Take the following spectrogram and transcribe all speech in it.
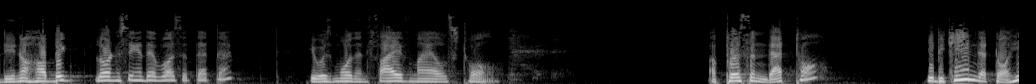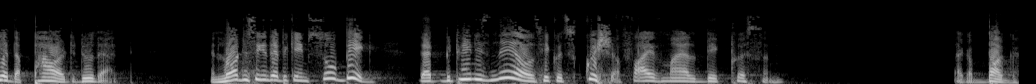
Do you know how big Lord Nrsingadev was at that time? He was more than five miles tall. A person that tall? He became that tall. He had the power to do that. And Lord Nrsingadev became so big that between his nails he could squish a five mile big person. Like a bug.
